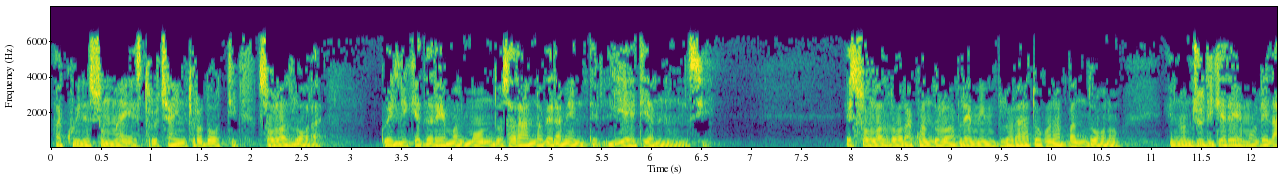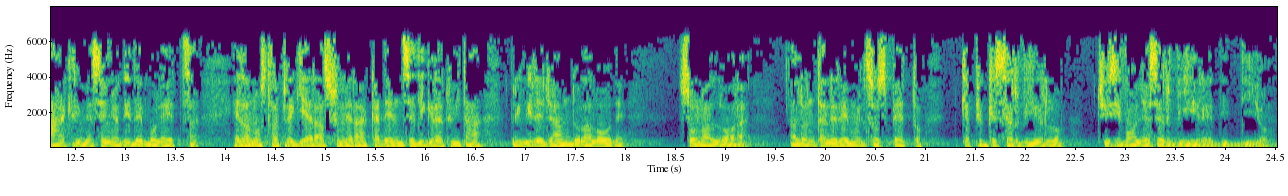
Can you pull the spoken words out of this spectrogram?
a cui nessun maestro ci ha introdotti, solo allora quelli che daremo al mondo saranno veramente lieti annunzi. E solo allora, quando lo avremo implorato con abbandono, e non giudicheremo le lacrime segno di debolezza, e la nostra preghiera assumerà cadenze di gratuità, privilegiando la lode, solo allora allontaneremo il sospetto che più che servirlo ci si voglia servire di Dio.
